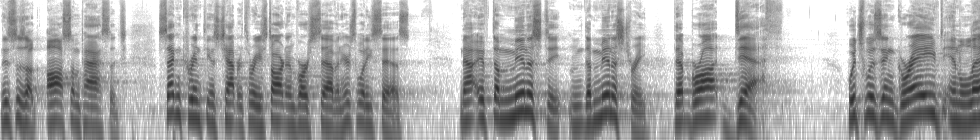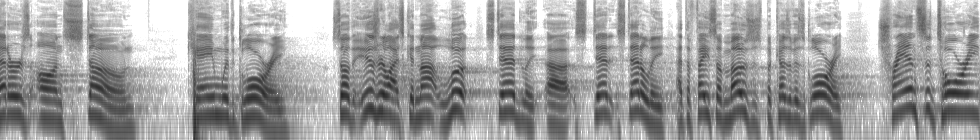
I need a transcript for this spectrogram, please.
This is an awesome passage. 2 Corinthians chapter 3, starting in verse 7. Here's what he says. Now, if the ministry, the ministry that brought death, which was engraved in letters on stone, came with glory, so the Israelites could not look steadily, uh, stead, steadily at the face of Moses because of his glory. Transitory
